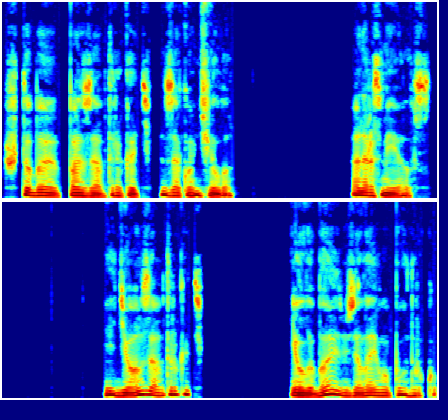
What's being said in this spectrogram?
«Чтобы позавтракать», — закончил он. Она рассмеялась. «Идем завтракать». И, улыбаясь, взяла его под руку.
